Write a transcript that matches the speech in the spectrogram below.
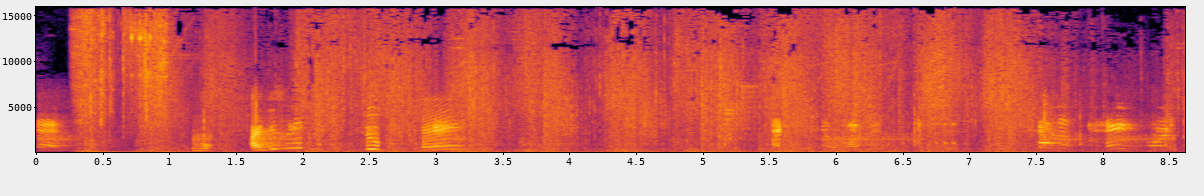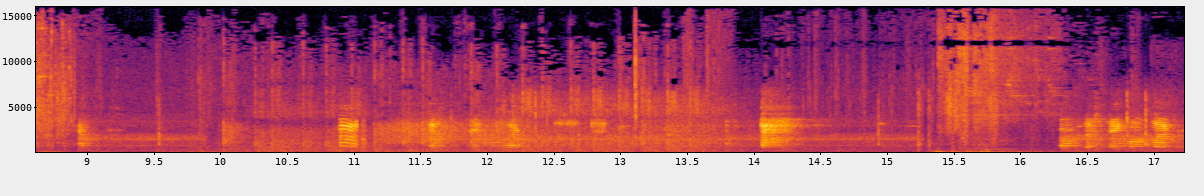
Yeah. Well, I just need to do, okay? I can do weapon. Yeah, the hate for it. That's the single lever. Oh, single lever.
